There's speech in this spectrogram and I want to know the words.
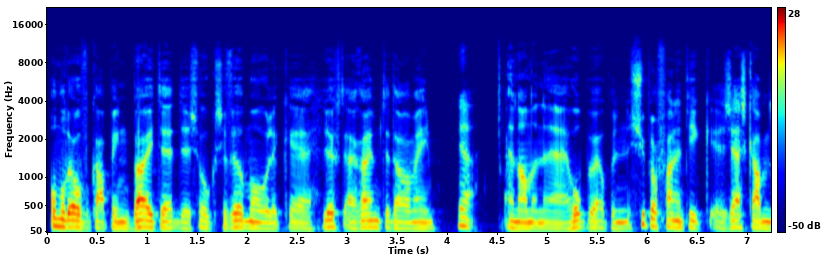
Onder de overkapping, buiten, dus ook zoveel mogelijk uh, lucht en ruimte daaromheen. Ja. En dan een, hopen we op een super fanatiek zeskamp,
